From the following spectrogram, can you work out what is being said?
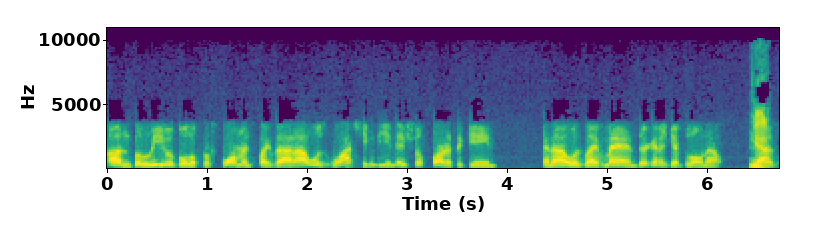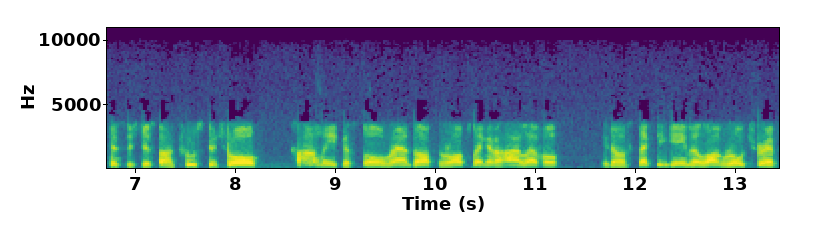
unbelievable a performance like that. I was watching the initial part of the game, and I was like, man, they're going to get blown out. Yeah. Memphis is just on cruise control. Conley, Gasol, Randolph, they're all playing at a high level. You know, second game in a long road trip.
